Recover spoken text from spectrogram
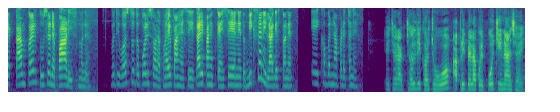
એક કામ કર, તું છે ને પાડીશ મને. બધી વસ્તુ તો પોલીસવાળા ભાઈ પાસે છે, તારી પાસે કઈ છે નહીં તો બીક છે નહીં લાગે તને? એ ખબર ના પડે તને. એ જરાક જલ્દી કરજો હો, આપણી પેલા કોઈ પહોંચી ના જાય.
